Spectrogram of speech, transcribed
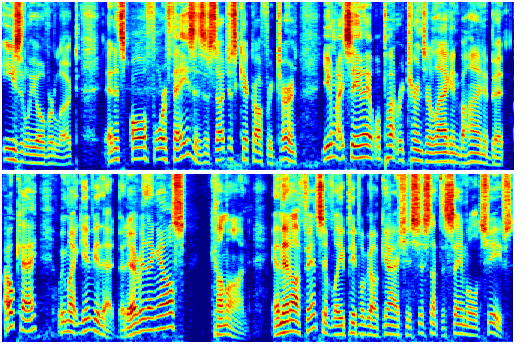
easily overlooked. And it's all four phases. It's not just kickoff returns. You might say, hey, well, punt returns are lagging behind a bit. Okay, we might give you that. But everything else, come on. And then offensively, people go, gosh, it's just not the same old Chiefs.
